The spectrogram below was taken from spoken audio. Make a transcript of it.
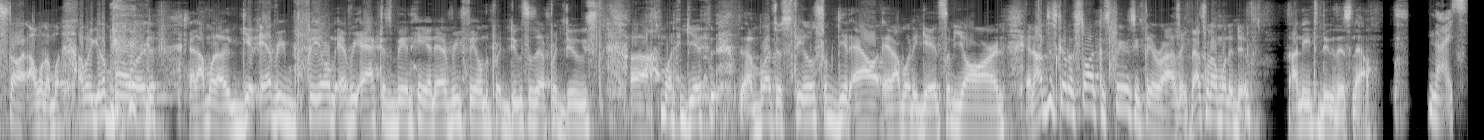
start. I want to. I want to get a board, and I want to get every film, every actor's been in, every film the producers have produced. Uh, I want to get a bunch of steals from Get Out, and I want to get some yarn, and I'm just going to start conspiracy theorizing. That's what I'm going to do. I need to do this now. Nice.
